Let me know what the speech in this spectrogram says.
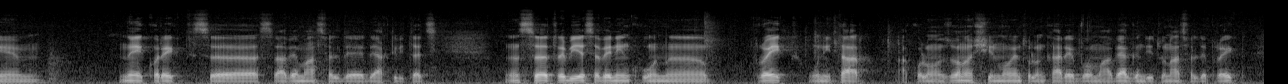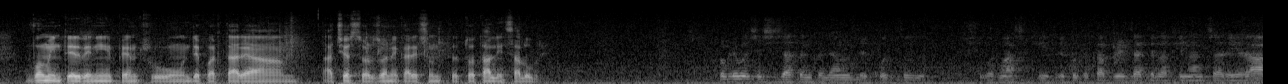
nu e corect să, să avem astfel de, de activități. Însă trebuie să venim cu un uh, proiect unitar acolo în zonă și în momentul în care vom avea gândit un astfel de proiect, vom interveni pentru îndepărtarea acestor zone care sunt total insalubre. Problemă sesizată încă de anul trecut uh, și urma să fie trecută ca prioritate la finanțare era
